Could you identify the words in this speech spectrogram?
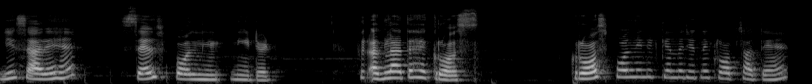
ये सारे हैं सेल्फ पॉलिनेटेड फिर अगला आता है क्रॉस। क्रॉस पॉलिनेटेड के अंदर जितने क्रॉप्स आते हैं,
